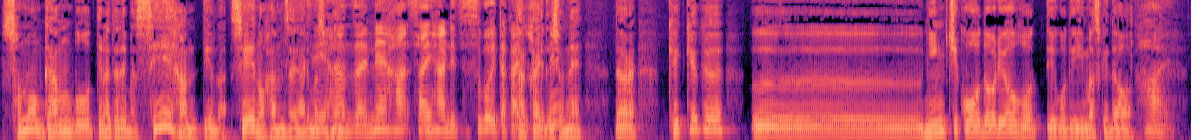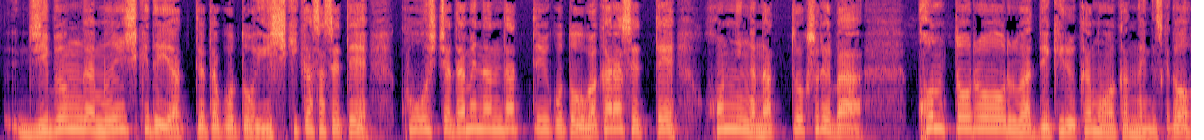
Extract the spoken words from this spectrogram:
その願望っていうのは、例えば性犯っていうのは、性の犯罪があります性よね。犯罪ね、は再犯率すごい高いですよね。高いですよね。だから、結局、うー認知行動療法っていうことで言いますけど、はい。自分が無意識でやってたことを意識化させて、こうしちゃダメなんだっていうことを分からせて、本人が納得すれば、コントロールはできるかもわかんないんですけど、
